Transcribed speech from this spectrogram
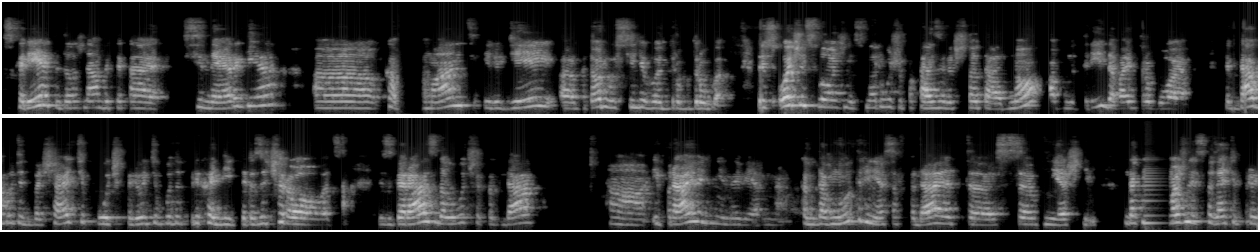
Скорее, это должна быть такая синергия а, команд и людей, а, которые усиливают друг друга. То есть очень сложно снаружи показывать что-то одно, а внутри давать другое. Тогда будет большая текучка, люди будут приходить, разочаровываться. То есть гораздо лучше, когда а, и правильнее, наверное, когда внутреннее совпадает э, с внешним. Так можно и сказать и про,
